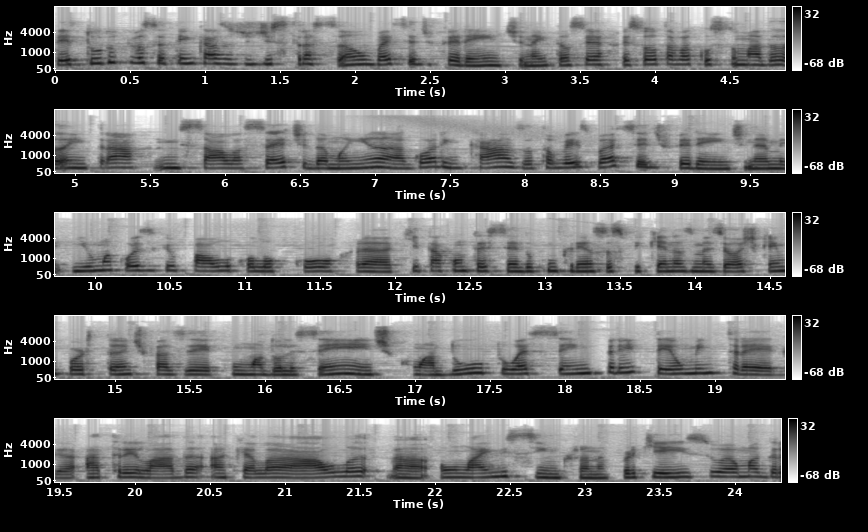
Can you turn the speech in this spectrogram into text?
ter tudo que você tem em casa de distração, vai ser diferente, né? Então, se a pessoa estava acostumada a entrar em sala às sete da manhã, agora em casa, talvez vai ser diferente, né? E uma coisa que o Paulo colocou para que está acontecendo com crianças pequenas, mas eu acho que é importante fazer com um adolescente, com um adulto, é sempre ter uma entrega atrelada àquela aula uh, online síncrona, porque isso é uma grande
